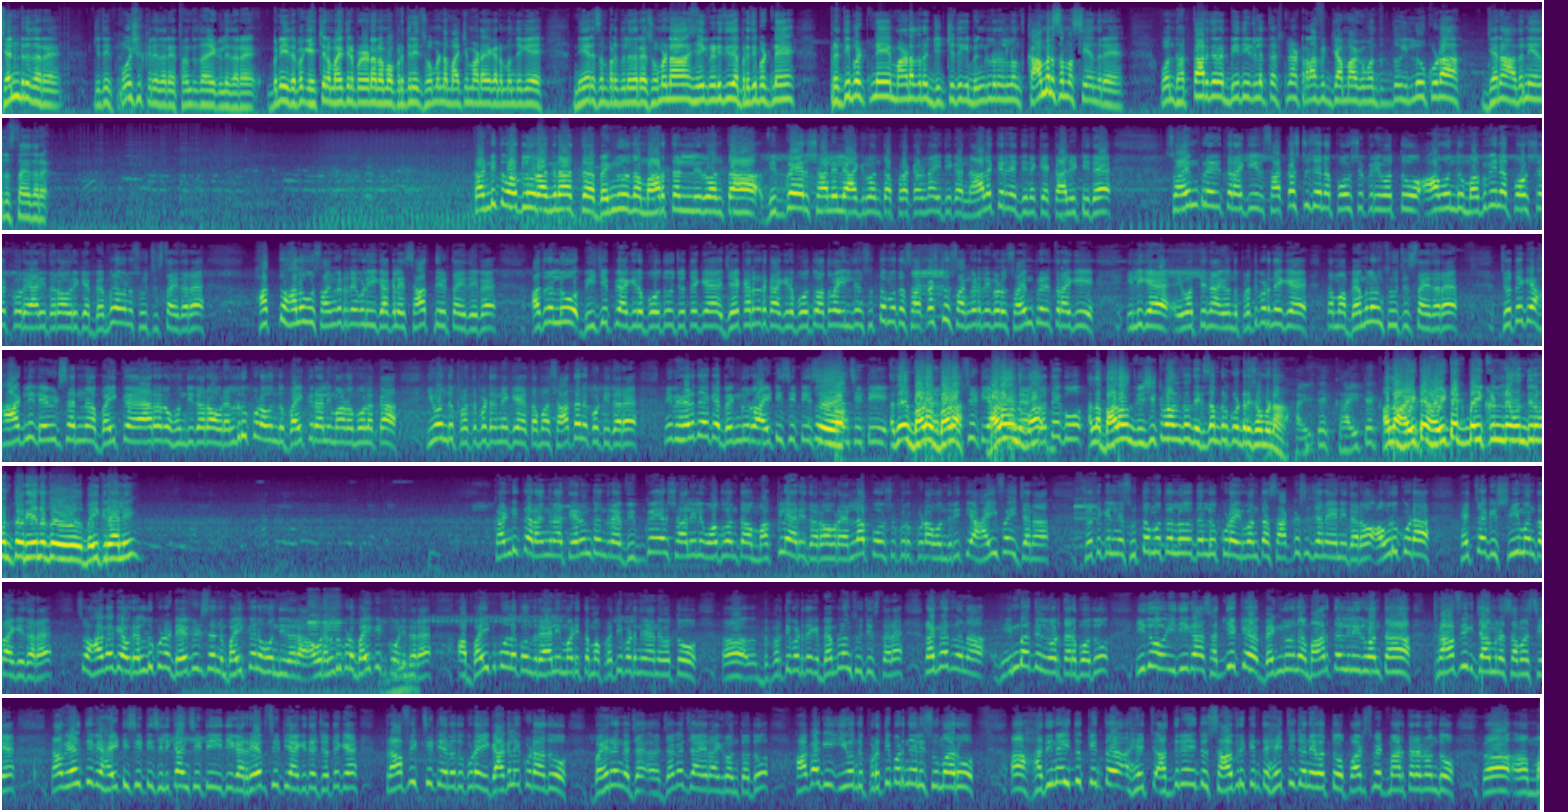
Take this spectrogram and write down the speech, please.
ಜನರಿದ್ದಾರೆ. ಜೊತೆಗೆ ಪೋಷಕರಿದ್ದಾರೆ, ತಂದೆ ತಾಯಿಗಳಿದ್ದಾರೆ. ಬನ್ನಿ, ಇದ್ರ ಬಗ್ಗೆ ಹೆಚ್ಚಿನ ಮಾಹಿತಿ ಪಡೆಯೋಣ. ನಮ್ಮ ಪ್ರತಿನಿಧಿ ಸೋಮಣ್ಣ ಮಾಚಿಮಾಡ ಈಗ ನಮ್ಮೊಂದಿಗೆ ನೇರ ಸಂಪರ್ಕದಲ್ಲಿದ್ದಾರೆ. ಸೋಮಣ್ಣ, ಹೇಗೆ ನಡೀತಿದೆ ಪ್ರತಿಭಟನೆ? ಪ್ರತಿಭಟನೆ ಮಾಡೋದ್ರ ಜೊತೆಗೆ ಬೆಂಗಳೂರಲ್ಲಿ ಒಂದು ಕಾಮನ್ ಸಮಸ್ಯೆ ಅಂದರೆ, ಒಂದು ಹತ್ತಾರು ಜನ ಬೀದಿಗಿಳಿದ ತಕ್ಷಣ ಟ್ರಾಫಿಕ್ ಜಾಮ್ ಆಗುವಂಥದ್ದು ಇಲ್ಲೂ ಕೂಡ ಜನ ಅದನ್ನೇ ಎದುರಿಸ್ತಾ ಇದ್ದಾರೆ. ಖಂಡಿತವಾಗ್ಲೂ ರಂಗನಾಥ್ ಬೆಂಗಳೂರಿನ ಮಾರ್ತಳ್ಳಿರುವಂತಹ ವಿಬ್ಗಯರ್ ಶಾಲೆಯಲ್ಲಿ ಆಗಿರುವಂತಹ ಪ್ರಕರಣ ಇದೀಗ ನಾಲ್ಕನೇ ದಿನಕ್ಕೆ ಕಾಲಿಟ್ಟಿದೆ. ಸ್ವಯಂ ಪ್ರೇರಿತರಾಗಿ ಸಾಕಷ್ಟು ಜನ ಪೋಷಕರು ಇವತ್ತು ಆ ಒಂದು ಮಗುವಿನ ಪೋಷಕರು ಯಾರಿದ್ದಾರೋ ಅವರಿಗೆ ಬೆಂಬಲವನ್ನು ಸೂಚಿಸ್ತಾ ಇದ್ದಾರೆ. ಹತ್ತು ಹಲವು ಸಂಘಟನೆಗಳು ಈಗಾಗಲೇ ಸಾಥ್ ನೀಡ್ತಾ ಇದ್ದೇವೆ. ಅದರಲ್ಲೂ ಬಿ ಜೆ ಪಿ ಆಗಿರ್ಬೋದು ಜೊತೆಗೆ ಜಯ ಕರ್ನಾಟಕ ಆಗಿರ್ಬೋದು ಅಥವಾ ಇಲ್ಲಿನ ಸುತ್ತಮುತ್ತ ಸಾಕಷ್ಟು ಸಂಘಟನೆಗಳು ಸ್ವಯಂ ಪ್ರೇರಿತರಾಗಿ ಇಲ್ಲಿಗೆ ಇವತ್ತಿನ ಈ ಒಂದು ಪ್ರತಿಭಟನೆಗೆ ತಮ್ಮ ಬೆಂಬಲವನ್ನು ಸೂಚಿಸ್ತಾ ಇದ್ದಾರೆ. ಜೊತೆಗೆ ಹಾರ್ಡ್ಲಿ ಡೇವಿಡ್ಸನ್ ಬೈಕ್ ಯಾರು ಹೊಂದಿದಾರೋ ಅವರೆಲ್ಲರೂ ಕೂಡ ಒಂದು ಬೈಕ್ ರ್ಯಾಲಿ ಮಾಡೋ ಮೂಲಕ ಈ ಒಂದು ಪ್ರತಿಭಟನೆಗೆ ತಮ್ಮ ಸಾಥನ ಕೊಟ್ಟಿದ್ದಾರೆ. ನೀವು ಹೇಳಿದ ಹಾಗೆ Bengaluru I T city city ಅದೇ ಬಹಳ ಬಹಳ ಸಿಟಿ ಬಹಳ ಒಂದು ಜೊತೆಗೂ ಅಲ್ಲ ಬಹಳ ಒಂದು ವಿಶಿಷ್ಟವಾದಂತ ಒಂದು ಎಕ್ಸಾಂಪಲ್ ಕೊಟ್ರಿ ಸೋಮಣ್ಣ. ಹೈಟೆಕ್ ಹೈಟೆಕ್ ಅಲ್ಲ ಹೈಟೆಕ್ ಹೈಟೆಕ್ ಬೈಕ್ಗಳನ್ನೇ ಹೊಂದಿರುವಂತವ್ರು ಏನದು ಬೈಕ್ ರ್ಯಾಲಿ? ಖಂಡಿತ ರಂಗನಾಥ್ ಏನಂತಂದ್ರೆ ವಿಬ್ಗಯರ್ ಶಾಲೆಯಲ್ಲಿ ಓದುವಂತ ಮಕ್ಕಳು ಯಾರಿದ್ದಾರೋ ಅವರ ಎಲ್ಲ ಪೋಷಕರು ಕೂಡ ಒಂದು ರೀತಿಯ ಹೈಫೈ ಜನ ಜೊತೆಗೆ ಇಲ್ಲಿನ ಸುತ್ತಮುತ್ತಲದಲ್ಲೂ ಕೂಡ ಇರುವಂತ ಸಾಕಷ್ಟು ಜನ ಏನಿದ್ದಾರೋ, ಅವರು ಕೂಡ ಹೆಚ್ಚಾಗಿ ಶ್ರೀಮಂತರಾಗಿದ್ದಾರೆ. ಸೊ ಹಾಗಾಗಿ ಅವರೆಲ್ಲರೂ ಕೂಡ ಡೇವಿಡ್ಸನ್ ಬೈಕ್ ಅನ್ನು ಹೊಂದಿದ್ದಾರೆ. ಅವರೆಲ್ಲರೂ ಕೂಡ ಬೈಕ್ ಇಟ್ಕೊಂಡಿದ್ದಾರೆ. ಆ ಬೈಕ್ ಮೂಲಕ ಒಂದು ರ್ಯಾಲಿ ಮಾಡಿ ತಮ್ಮ ಪ್ರತಿಭಟನೆಯನ್ನು ಇವತ್ತು ಪ್ರತಿಭಟನೆಗೆ ಬೆಂಬಲ ಸೂಚಿಸ್ತಾರೆ. ರಂಗನಾಥ್ ನನ್ನ ಹಿಂಬದಿಯಲ್ಲಿ ನೋಡ್ತಾ ಇರಬಹುದು ಇದು ಇದೀಗ ಸದ್ಯಕ್ಕೆ ಬೆಂಗಳೂರಿನ ಮಾರ್ತಳ್ಳಿ ಇರುವಂತಹ ಟ್ರಾಫಿಕ್ ಜಾಮ್ನ ಸಮಸ್ಯೆ. ನಾವು ಹೇಳ್ತೀವಿ ಹೈಟಿ ಸಿಟಿ ಸಿಲಿಕಾನ್ ಸಿಟಿ ಇದೀಗ ರೇಪ್ ಸಿಟಿ ಆಗಿದೆ. ಜೊತೆಗೆ ಟ್ರಾಫಿಕ್ ಸಿಟಿ ಅನ್ನೋದು ಕೂಡ ಈಗಾಗಲೇ ಕೂಡ ಅದು ಬಹಿರಂಗ ಜಗತ್ ಜಾಹೀರಾಗಿರುವಂಥದ್ದು ಹಾಗಾಗಿ ಈ ಒಂದು ಪ್ರತಿಭಟನೆಯಲ್ಲಿ ಸುಮಾರು ಹದಿನೈದಕ್ಕಿಂತ ಹೆಚ್ಚು, ಹದಿನೈದು ಸಾವಿರಕ್ಕಿಂತ ಹೆಚ್ಚು ಜನ ಇವತ್ತು ಪಾರ್ಟಿಸಿಪೇಟ್ ಮಾಡ್ತಾರೆ ಅನ್ನೋ ಒಂದು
